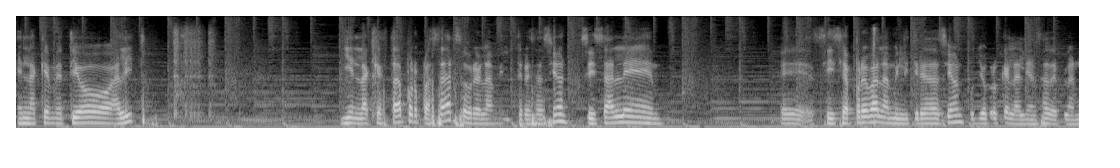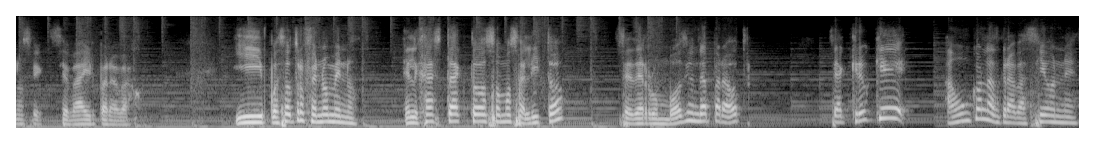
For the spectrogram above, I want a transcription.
en la que metió Alito y en la que está por pasar sobre la militarización. Si sale, eh, si se aprueba la militarización, pues yo creo que la alianza de plano se, se va a ir para abajo. Y pues otro fenómeno, el hashtag todos somos Alito se derrumbó de un día para otro. O sea, creo que aún con las grabaciones,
